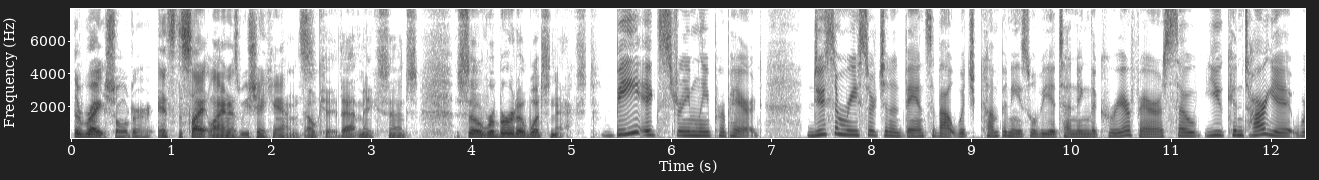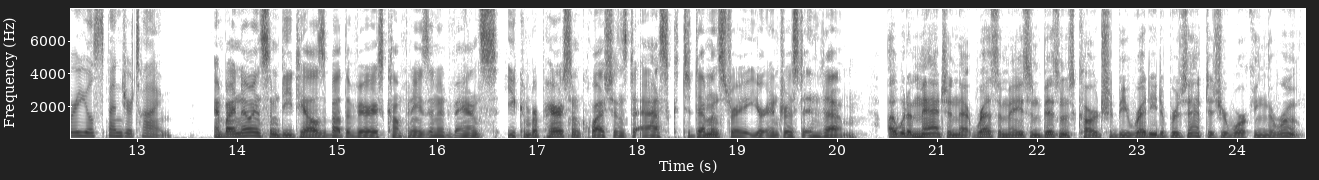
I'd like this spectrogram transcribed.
The right shoulder. It's the sight line as we shake hands. Okay, that makes sense. So, Roberta, what's next? Be extremely prepared. Do some research in advance about which companies will be attending the career fair so you can target where you'll spend your time. And by knowing some details about the various companies in advance, you can prepare some questions to ask to demonstrate your interest in them. I would imagine that resumes and business cards should be ready to present as you're working the room.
